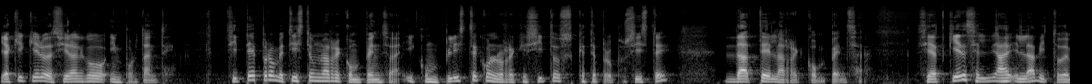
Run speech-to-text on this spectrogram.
Y aquí quiero decir algo importante. Si te prometiste una recompensa y cumpliste con los requisitos que te propusiste, date la recompensa. Si adquieres el, hábito de,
